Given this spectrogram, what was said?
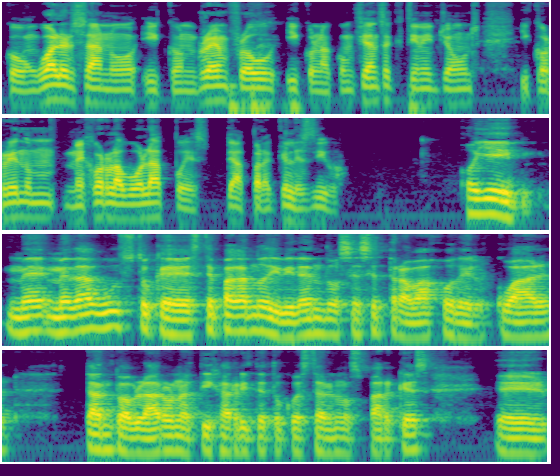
con Waller sano y con Renfro y con la confianza que tiene Jones y corriendo mejor la bola, pues ya para qué les digo. Oye, me, da gusto que esté pagando dividendos ese trabajo del cual tanto hablaron. A ti, Harry, te tocó estar en los parques. Eh,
